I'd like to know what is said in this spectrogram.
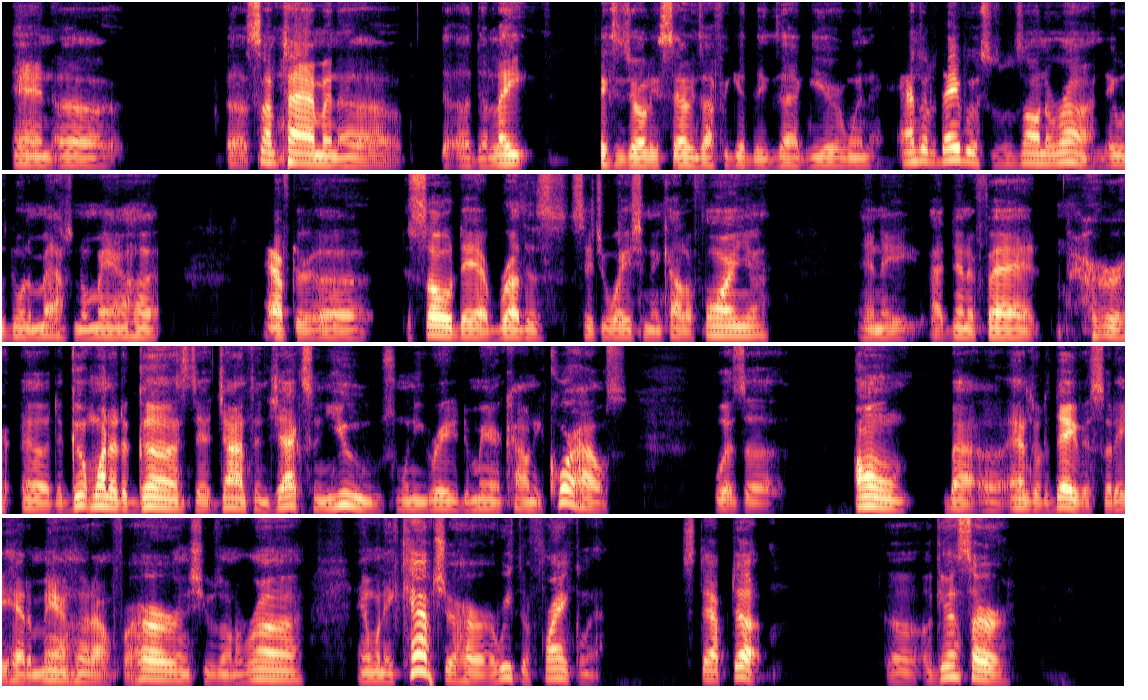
And uh, uh, sometime in uh, the, uh, the late 60s, early 70s, I forget the exact year, when Angela Davis was on the run. They was doing a national manhunt after the Soledad brothers situation in California. And they identified her, the gun, one of the guns that Jonathan Jackson used when he raided the Marin County Courthouse was uh, owned by uh, Angela Davis. So they had a manhunt out for her, and she was on the run. And when they captured her, Aretha Franklin stepped up uh, against her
